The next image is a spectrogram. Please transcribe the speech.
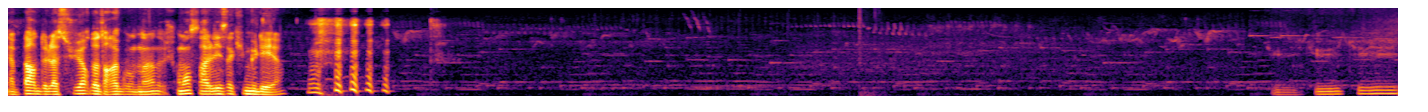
À part de la sueur de dragon d'Inde, je commence à les accumuler. Hein. Tu, tu, tu.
